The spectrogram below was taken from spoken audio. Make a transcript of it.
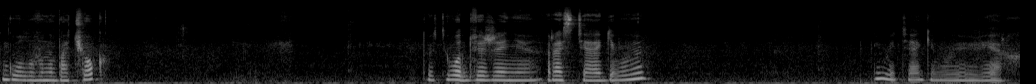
Голову на бочок. То есть вот движение растягиваю и вытягиваю вверх.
